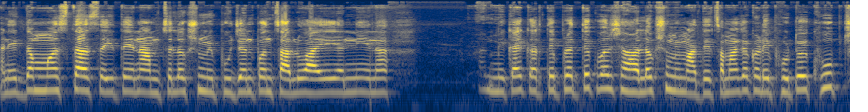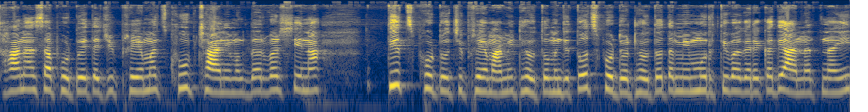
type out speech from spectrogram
आणि एकदम मस्त असं इथे ना आमचं लक्ष्मीपूजन पण चालू आहे. यांनी आहे ना मी काय करते प्रत्येक वर्ष हा लक्ष्मी मातेचा माझ्याकडे फोटो आहे. खूप छान असा फोटो आहे. त्याची फ्रेमच खूप छान आहे. मग दरवर्षी ना तीच फोटोची फ्रेम आम्ही ठेवतो. म्हणजे तोच फोटो ठेवतो. तर मी मूर्ती वगैरे कधी आणत नाही.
